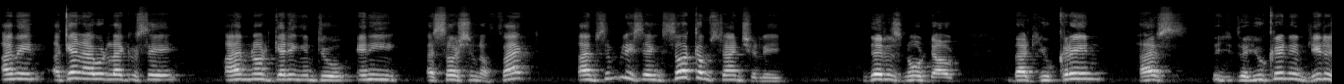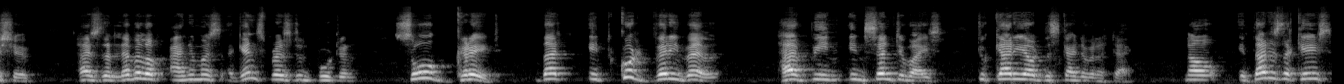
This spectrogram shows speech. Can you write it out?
I mean, again, I would like to say I am not getting into any assertion of fact. I'm simply saying circumstantially, there is no doubt that Ukraine has, the, the Ukrainian leadership has the level of animus against President Putin so great that it could very well have been incentivized to carry out this kind of an attack. Now, if that is the case,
